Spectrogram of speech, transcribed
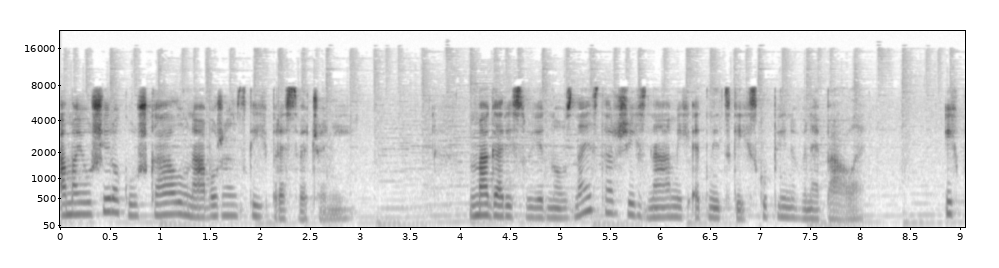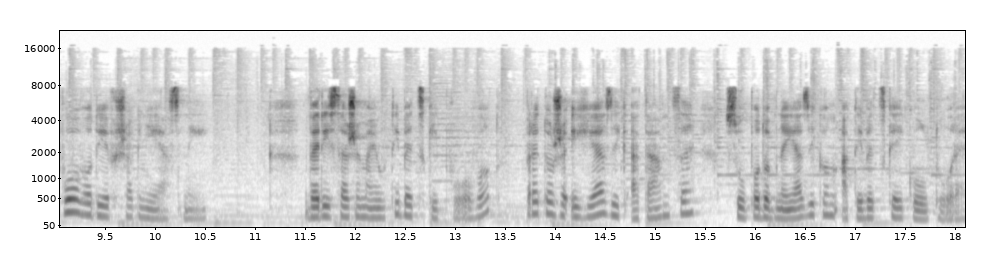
a majú širokú škálu náboženských presvedčení. Magari sú jednou z najstarších známych etnických skupín v Nepále. Ich pôvod je však nejasný. Verí sa, že majú tibetský pôvod, pretože ich jazyk a tance sú podobné jazykom a tibetskej kultúre.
